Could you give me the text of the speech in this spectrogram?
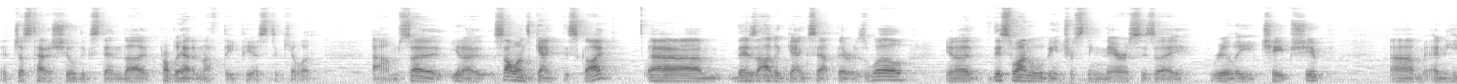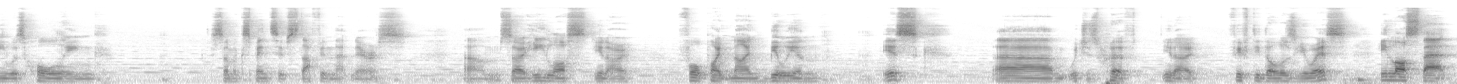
it just had a shield extender. It probably had enough DPS to kill it. Um, so, you know, someone's ganked this guy. Um, there's other ganks out there as well. You know, this one will be interesting. Nereus is a really cheap ship. Um, and he was hauling some expensive stuff in that Nereus. Um, so he lost, you know, 4.9 billion ISK, um, which is worth, you know, $50 US. He lost that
